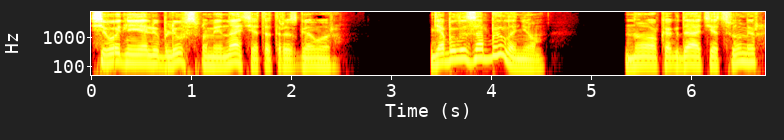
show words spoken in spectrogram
Сегодня я люблю вспоминать этот разговор. Я был и забыл о нем, но когда отец умер,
